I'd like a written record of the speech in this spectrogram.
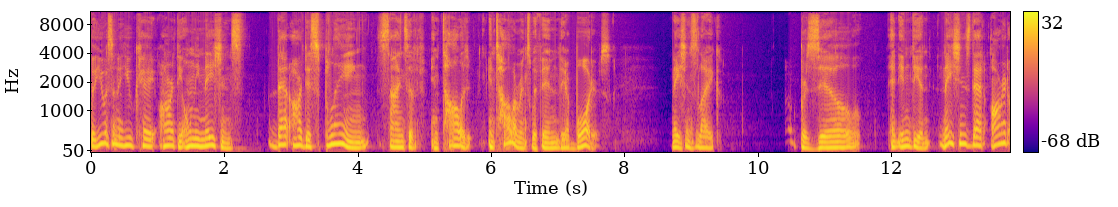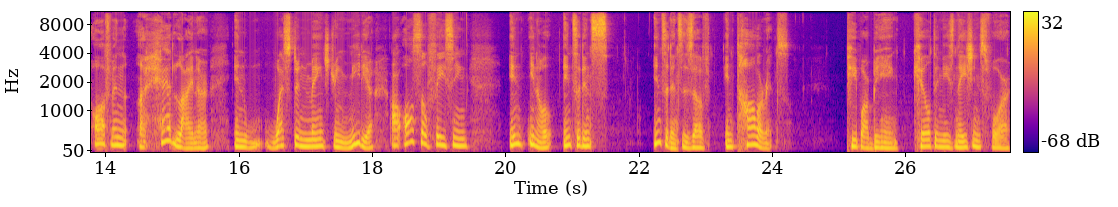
The US and the UK aren't the only nations that are displaying signs of intoler- intolerance within their borders. Nations like Brazil and India, nations that aren't often a headliner in Western mainstream media, are also facing, in you know, incidents, incidences of intolerance. People are being killed in these nations for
